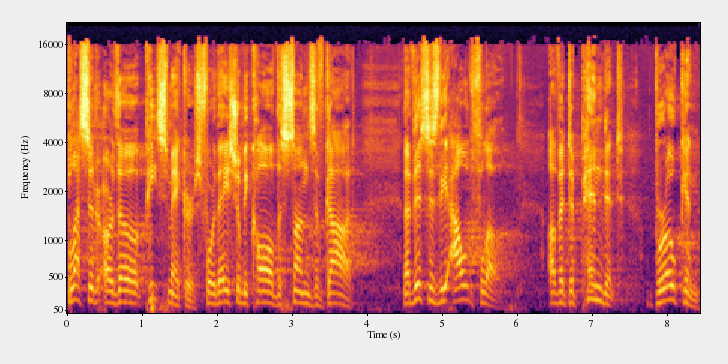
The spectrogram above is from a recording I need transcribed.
Blessed are the peacemakers, for they shall be called the sons of God. Now, this is the outflow of a dependent, broken,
